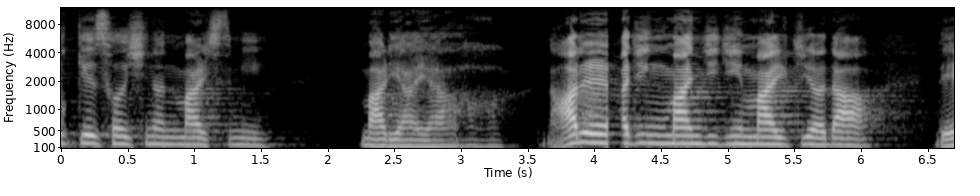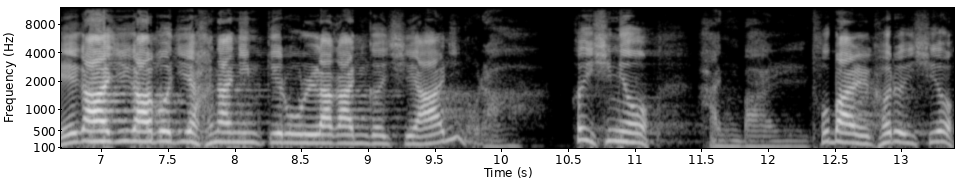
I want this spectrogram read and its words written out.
예수께서 하시는 말씀이 마리아야 나를 아직 만지지 말지어다. 내가 아직 아버지 하나님께로 올라간 것이 아니노라. 하시며 한 발 두 발 걸으시어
